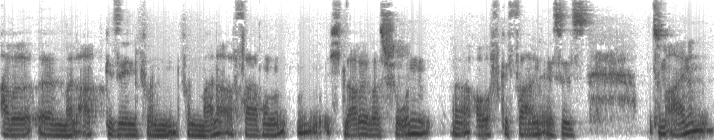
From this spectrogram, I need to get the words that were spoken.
Aber äh, mal abgesehen von, von meiner Erfahrung, ich glaube, was schon äh, aufgefallen ist, ist zum einen,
